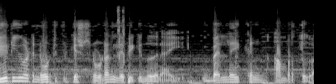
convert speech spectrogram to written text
വീഡിയോയുടെ നോട്ടിഫിക്കേഷൻ ഉടൻ ലഭിക്കുന്നതിനായി ബെല്ലൈക്കൺ അമർത്തുക.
